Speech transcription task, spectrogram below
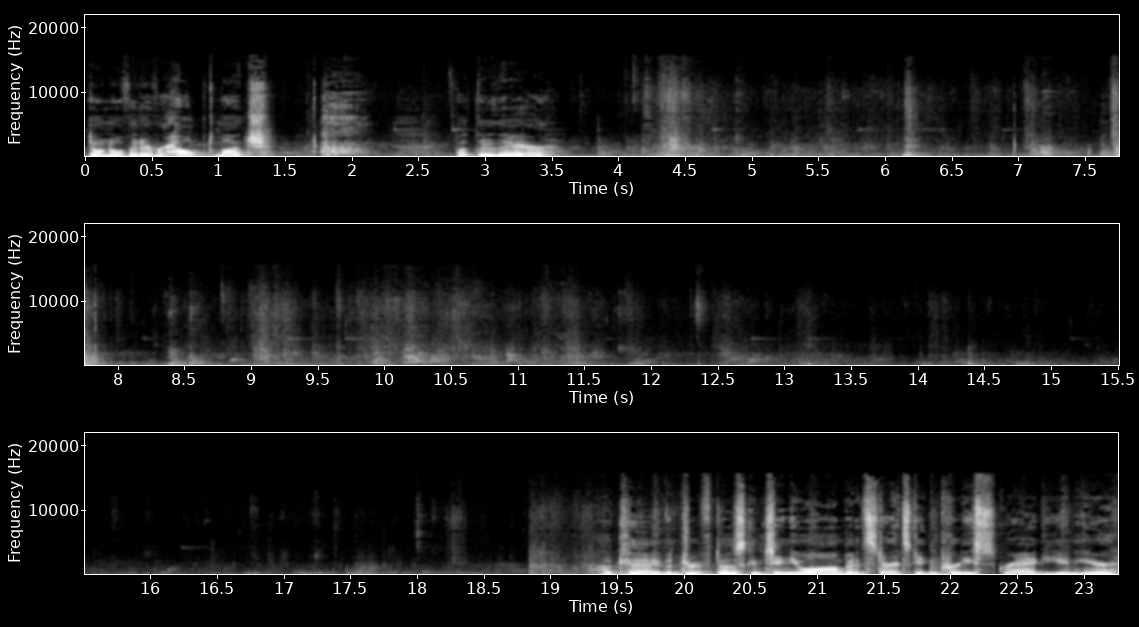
Don't know if it ever helped much, but they're there. Okay, the drift does continue on, but it starts getting pretty scraggy in here.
